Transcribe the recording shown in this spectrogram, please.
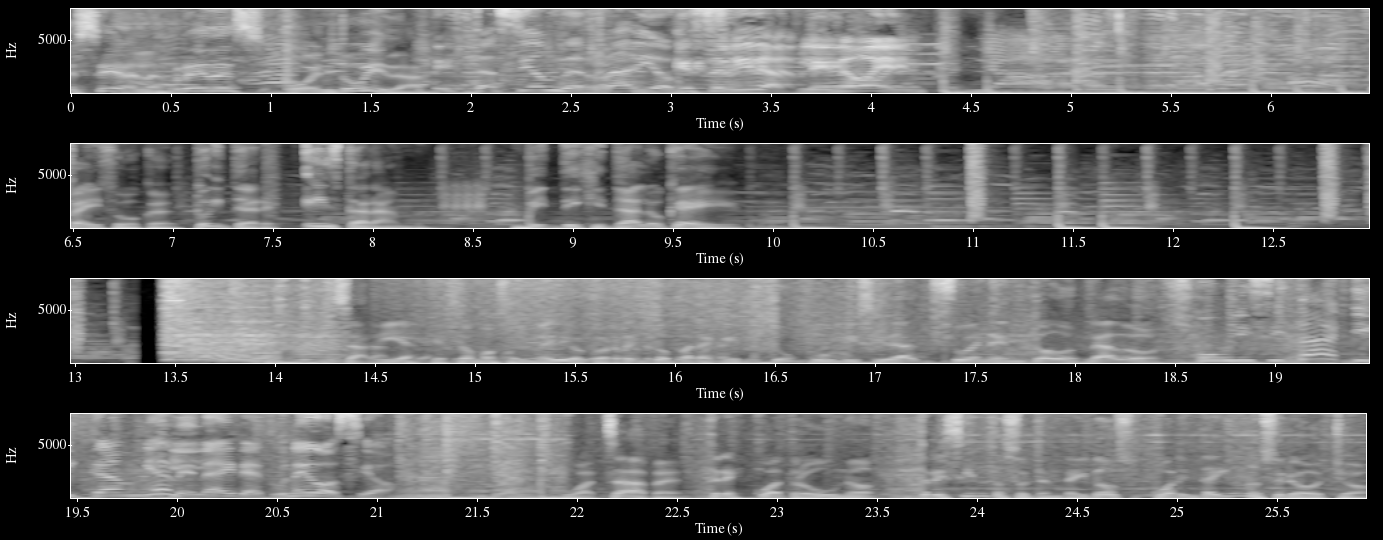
Sea en las redes o en tu vida. Estación de radio que se vive a pleno en Facebook, Twitter, Instagram. Bit Digital OK. ¿Sabías que somos el medio correcto para que tu publicidad suene en todos lados? Publicita y cambiale el aire a tu negocio. WhatsApp 341-372-4108.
